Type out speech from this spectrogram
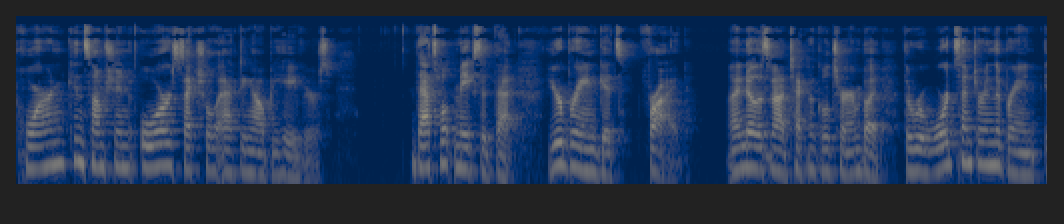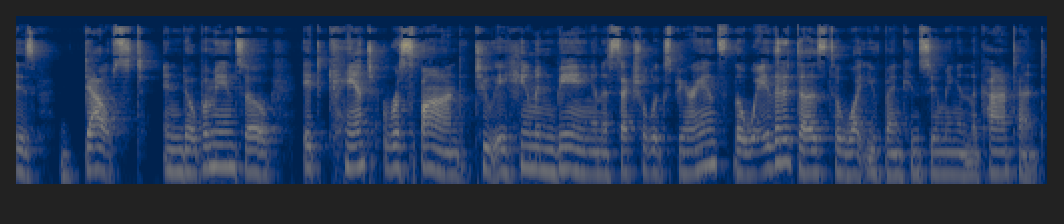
porn consumption or sexual acting out behaviors. That's what makes it that your brain gets fried. I know that's not a technical term, but the reward center in the brain is doused in dopamine. So it can't respond to a human being in a sexual experience the way that it does to what you've been consuming in the content.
